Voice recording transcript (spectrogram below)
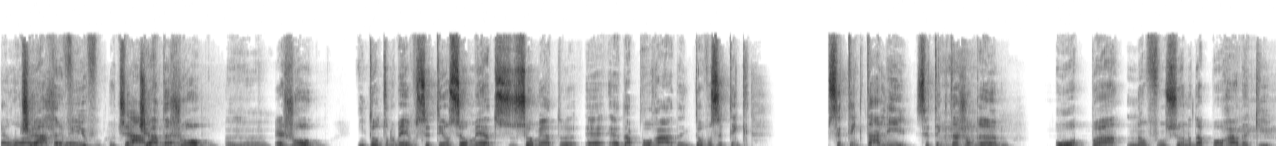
É o lógico, teatro é é. vivo. O teatro, é é. jogo. Uhum. É jogo. Então tudo bem, você tem o seu método. Se o seu método é, é da porrada, então você tem que. Você tem que estar ali, você tem que estar jogando. Opa, não funciona da porrada aqui.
